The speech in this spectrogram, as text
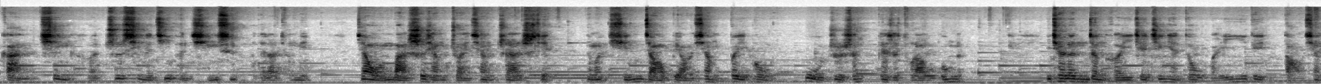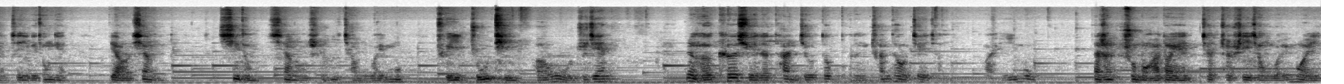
感性和知性的基本形式而得到成立。只要我们把思想转向自然世界，那么寻找表象背后物质身便是徒劳无功的。一切论证和一切经验都唯一地导向这一个终点：表象系统像是一层帷幕，处于主体和物之间。任何科学的探究都不能穿透这层帷幕。但是叔本华断言，这只是一层帷幕而已。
